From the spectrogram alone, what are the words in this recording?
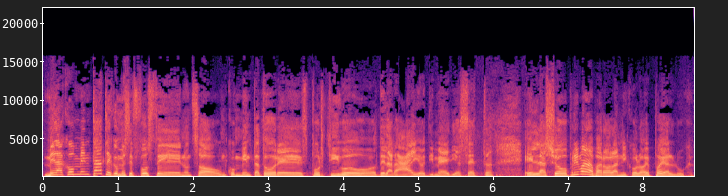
Me la commentate come se foste, non so, un commentatore sportivo della RAI o di Mediaset? E lascio prima la parola a Nicolò e poi a Luca.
